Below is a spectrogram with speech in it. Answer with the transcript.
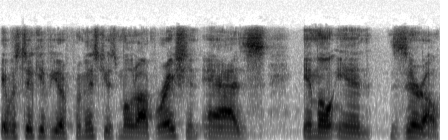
it would still give you a promiscuous mode operation as MON0.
